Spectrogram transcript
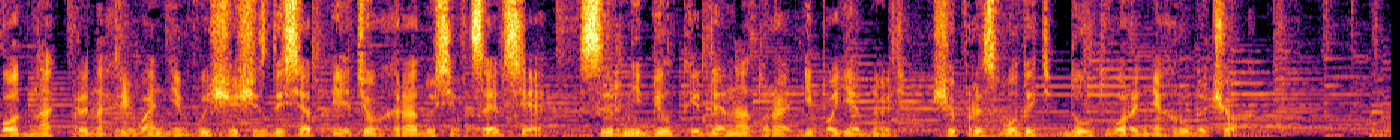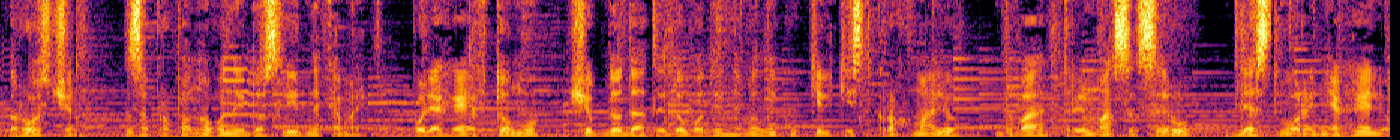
Однак при нагріванні вище 65 градусів Цельсія сирні білки денатура і поєднують, що призводить до утворення грудочок. Розчин, запропонований дослідниками, полягає в тому, щоб додати до води невелику кількість крохмалю 2-3 маси сиру для створення гелю.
